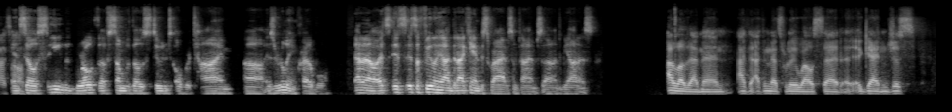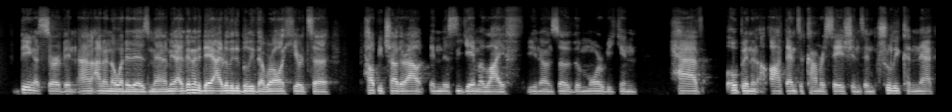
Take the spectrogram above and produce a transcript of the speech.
That's and awesome. so seeing the growth of some of those students over time uh, is really incredible. I don't know. It's it's it's a feeling that I can't describe sometimes, uh, to be honest. I love that, man. I, th- I think that's really well said. Again, just being a servant. I, I don't know what it is, man. I mean, at the end of the day, I really do believe that we're all here to help each other out in this game of life, you know. And so, the more we can have open and authentic conversations and truly connect,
